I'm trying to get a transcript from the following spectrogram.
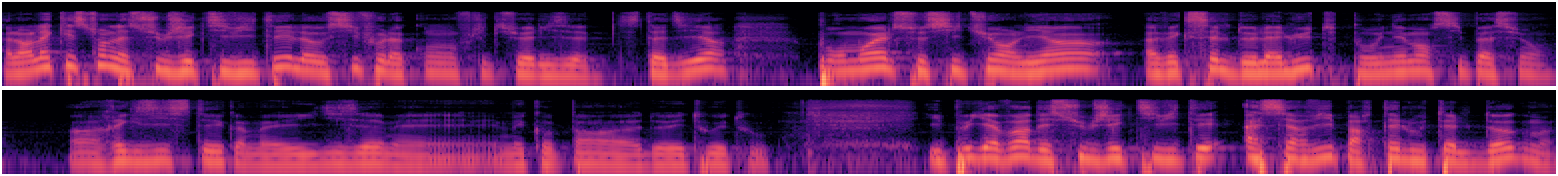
Alors la question de la subjectivité, là aussi, il faut la conflictualiser. C'est-à-dire, pour moi, elle se situe en lien avec celle de la lutte pour une émancipation, hein, réexister, comme ils disaient mes, mes copains de et tout et tout. il peut y avoir des subjectivités asservies par tel ou tel dogme.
